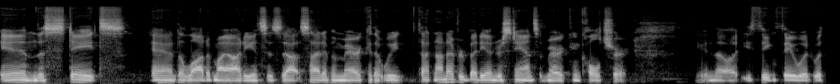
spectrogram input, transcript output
in the states and a lot of my audience is outside of America that we that not everybody understands American culture. even though you think they would with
